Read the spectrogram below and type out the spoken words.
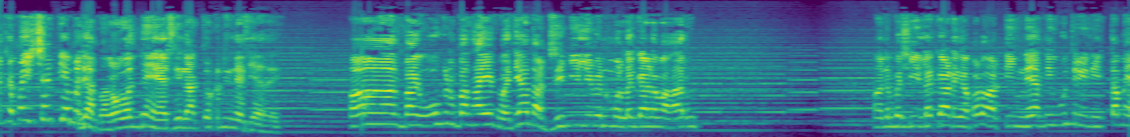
એટલે પૈસા કેમ મજા જ નહીં, 80 લાખ તો કરી નાખ્યા છે. હા ભાઈ ઓગણ પાછા એક વધ્યા હતા. ડ્રીમ ઇલેવનમાં લગાડવા હારું. અને પછી લગાડી પડો આ ટીમ નેથી ઉતરી ની તમે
